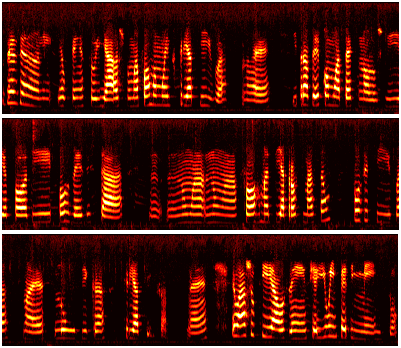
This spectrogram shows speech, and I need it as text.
Veja, Anne, eu penso e acho uma forma muito criativa, não é? E para ver como a tecnologia pode, por vezes, estar numa, numa forma de aproximação positiva, não é? lúdica, criativa. Né? Eu acho que a ausência e o impedimento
